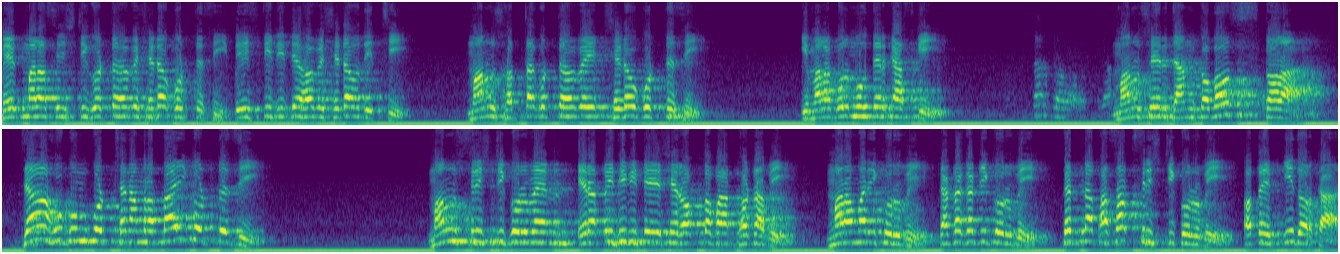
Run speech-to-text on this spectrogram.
মেঘমালা সৃষ্টি করতে হবে, সেটাও করতেছি। বৃষ্টি দিতে হবে, সেটাও দিচ্ছি। মানুষ হত্যা করতে হবে, সেটাও করতেছি। কি মালাকুল মুহূর্তের কাজ কি? মানুষের যান কবচ করা। যা হুকুম করছেন, আমরা তাই করতেছি। মানুষ সৃষ্টি করবেন, এরা পৃথিবীতে এসে রক্তপাত ঘটাবে, মারামারি করবে, কাটাকাটি করবে, ফেতনা ফাসাদ সৃষ্টি করবে। অতএব কি দরকার?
